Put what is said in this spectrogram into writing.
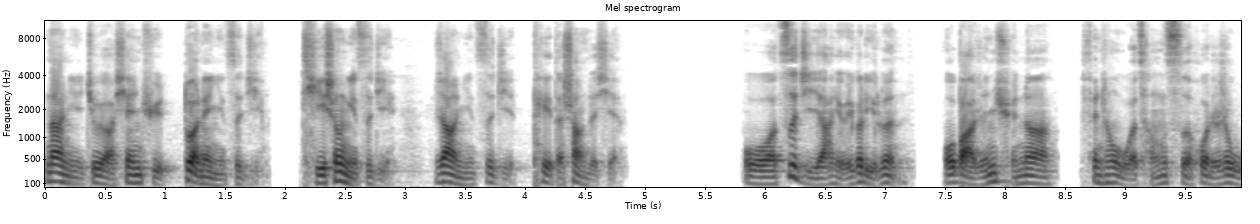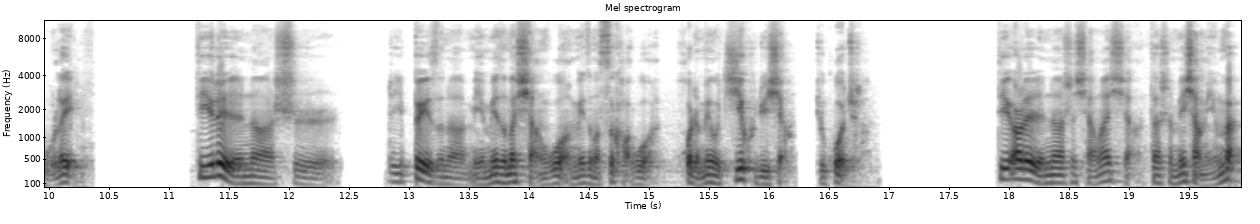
那你就要先去锻炼你自己，提升你自己。让你自己配得上这些。我自己呀有一个理论，我把人群呢分成五个层次或者是五类。第一类人呢是这一辈子呢也没怎么想过，没怎么思考过，或者没有机会去想就过去了。第二类人呢是想了想，但是没想明白，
